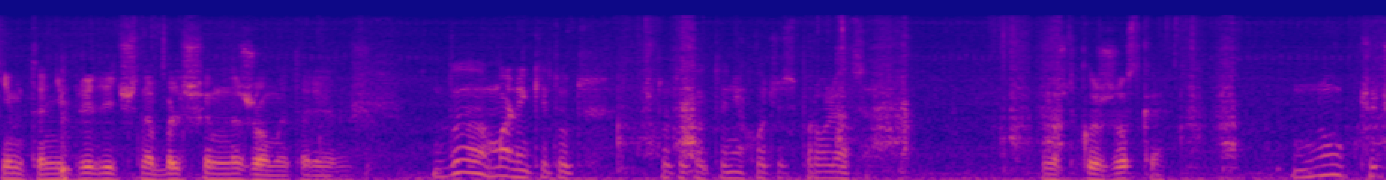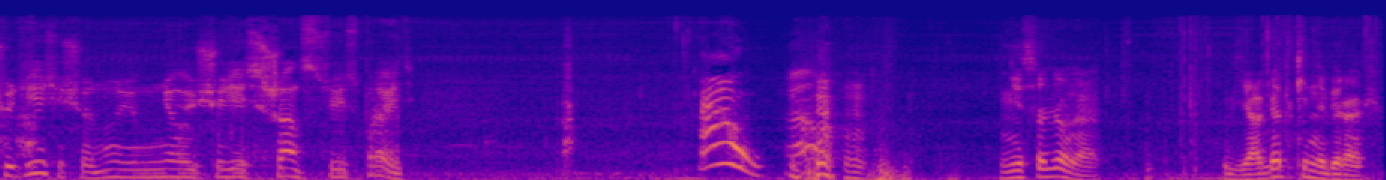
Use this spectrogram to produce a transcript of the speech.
Каким-то неприлично большим ножом это режешь. Да, маленький тут что-то как-то не хочет справляться. Может такое жесткое? Ну, чуть-чуть есть еще, но и у него еще есть шанс все исправить. Ау! Ау. Не соленая. Ягодки набираешь.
